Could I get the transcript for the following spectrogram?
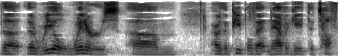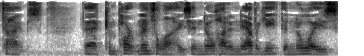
the the real winners um, are the people that navigate the tough times, that compartmentalize and know how to navigate the noise,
